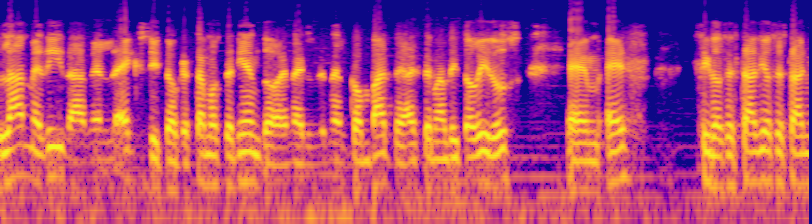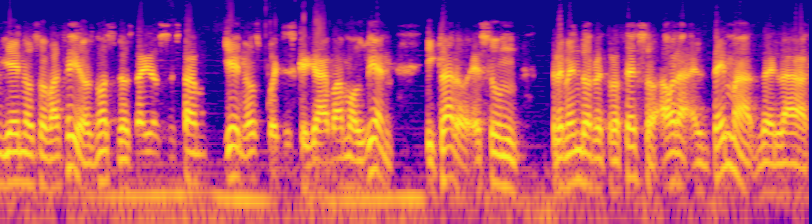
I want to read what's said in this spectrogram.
la medida del éxito que estamos teniendo en el, en el combate a este maldito virus em, es si los estadios están llenos o vacíos, ¿no? Si los estadios están llenos, pues es que ya vamos bien. Y claro, es un tremendo retroceso. Ahora, el tema de las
